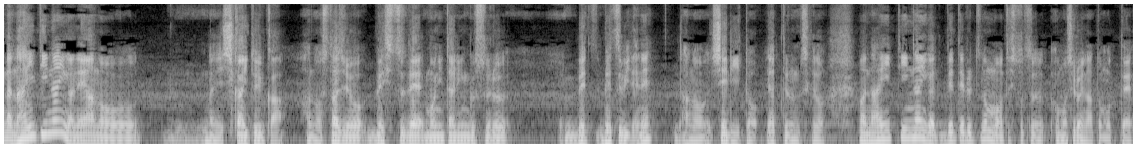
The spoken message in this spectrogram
な、ナインティナインがね、あの、何、司会というか、あの、スタジオ、別室でモニタリングする、別、別日でね、あの、シェリーとやってるんですけど、まあ、ナインティナインが出てるっていうのもまた一つ面白いなと思って、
